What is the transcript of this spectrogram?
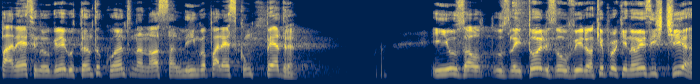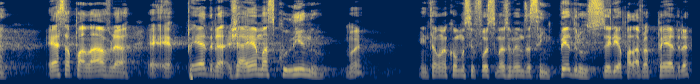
parece no grego tanto quanto na nossa língua parece com pedra. E os, os leitores ouviram aqui porque não existia essa palavra, é, é, pedra já é masculino, não é? Então é como se fosse mais ou menos assim: Pedro seria a palavra pedra,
